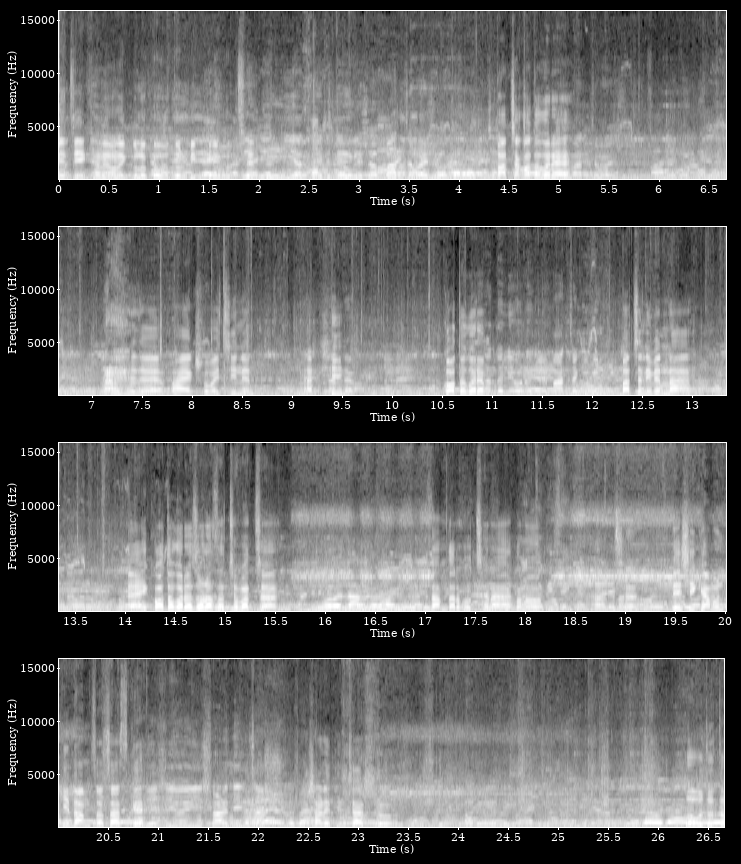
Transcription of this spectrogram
এই যে এখানে অনেকগুলো কবুতর বিক্রি হচ্ছে। সব বাচ্চা ভাই বাচ্চা কত করে এই যে ভাই এক সবাই চিনেন। আর কি? কত করে বাচ্চা নেবেন না? এই কত করে জোড়া চাচ্ছ বাচ্চা? দামদার হচ্ছে না এখনও? আচ্ছা। দেশি কেমন কি দাম চাচা আজকে? সাড়ে তিন চারশো। কবুতর তো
